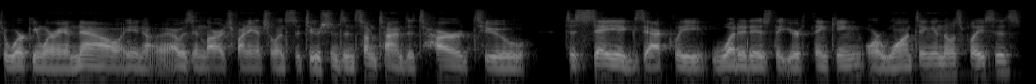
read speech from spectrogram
to working where i am now you know i was in large financial institutions and sometimes it's hard to to say exactly what it is that you're thinking or wanting in those places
